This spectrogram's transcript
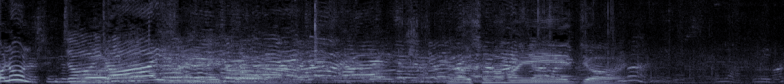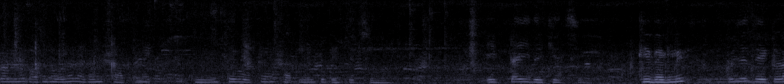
বলুন জয় জয়। আমার সোনা মায়ের জয়। একটাই দেখেছি। কি দেখলি? ওই যে দেখলাম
